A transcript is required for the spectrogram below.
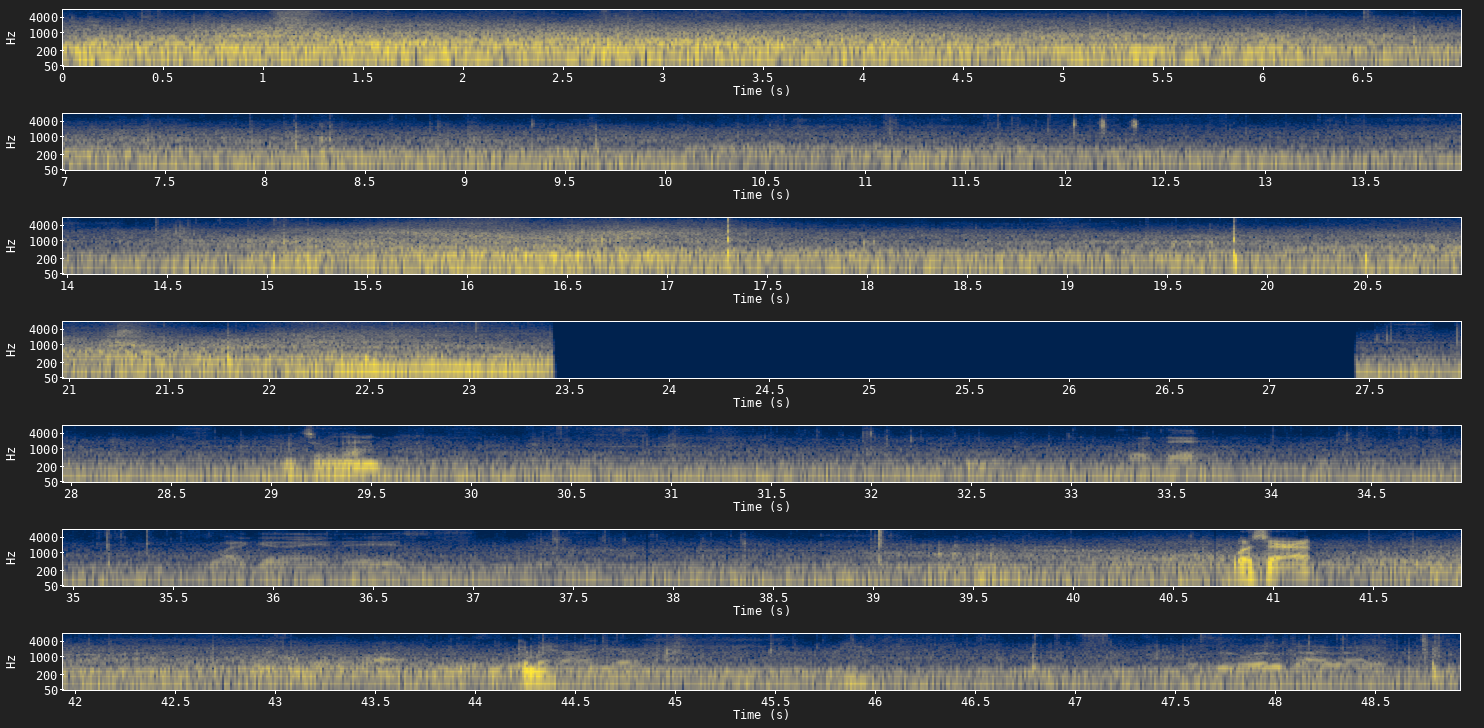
Want some of that? So, Dick, you want to get any of these? What's that? Who's the little guy? Is this the Come here. guy here? This is the little guy, right?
